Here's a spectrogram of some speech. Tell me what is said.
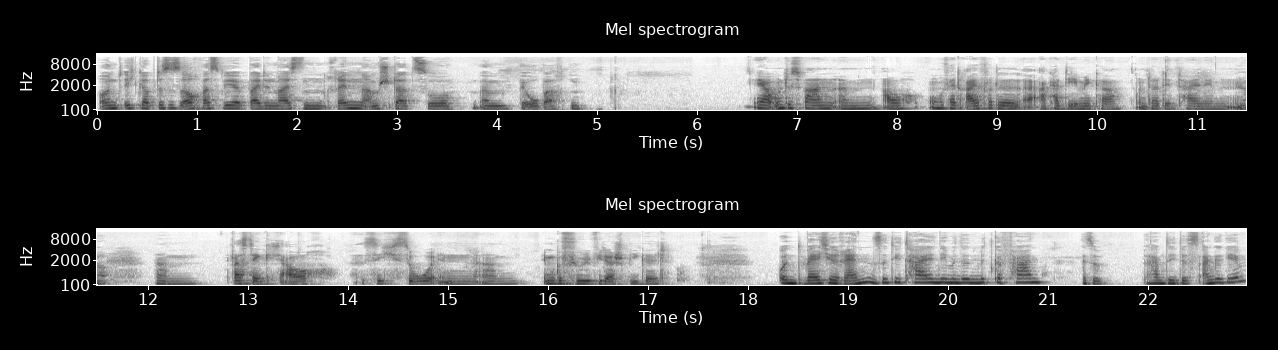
Und ich glaube, das ist auch, was wir bei den meisten Rennen am Start so ähm, beobachten. Ja, und es waren ähm, auch ungefähr drei Viertel äh, Akademiker unter den Teilnehmenden. Ja. Ähm, was denke ich auch sich so in, ähm, im Gefühl widerspiegelt. Und welche Rennen sind die Teilnehmenden mitgefahren? Also haben Sie das angegeben?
